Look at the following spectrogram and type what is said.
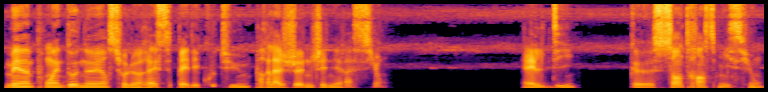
met un point d'honneur sur le respect des coutumes par la jeune génération. Elle dit que sans transmission,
